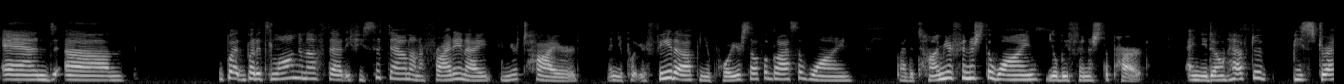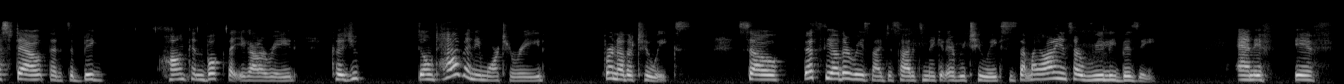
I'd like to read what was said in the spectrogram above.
And um, but but it's long enough that if you sit down on a Friday night and you're tired and you put your feet up and you pour yourself a glass of wine, by the time you're finished the wine, you'll be finished the part. And you don't have to be stressed out that it's a big honking book that you got to read because you don't have any more to read for another two weeks. So that's the other reason I decided to make it every two weeks is that my audience are really busy. And if if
